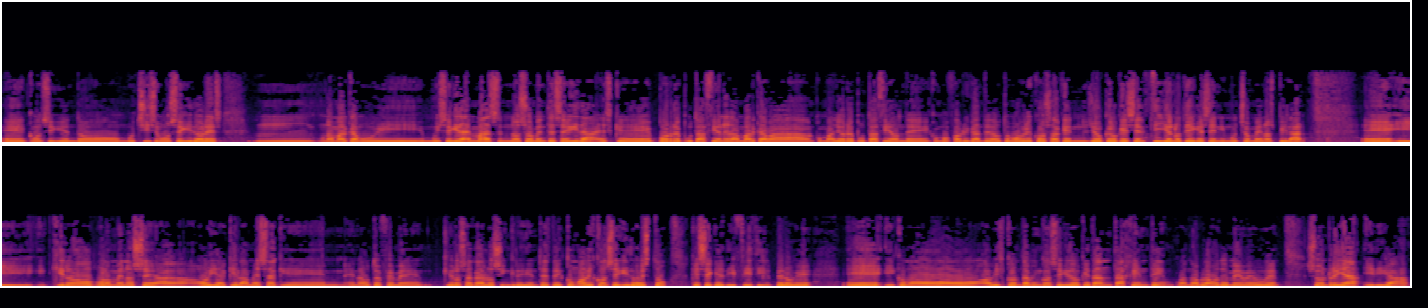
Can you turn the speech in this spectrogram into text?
eh, consiguiendo muchísimos seguidores. Mm, una marca muy, muy seguida. Es más, no solamente seguida, es que por reputación es la marca ma- con mayor reputación de como fabricante de automóviles, cosa que yo creo que sencillo no tiene que ser ni mucho menos, Pilar. Eh, y, quiero, por lo menos, eh, hoy aquí en la mesa, aquí en, en Auto FM, quiero sacar los ingredientes de cómo habéis conseguido esto, que sé que es difícil, pero que. eh, y cómo habéis con- también conseguido que tanta gente, cuando hablamos de BMW, sonría y diga,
